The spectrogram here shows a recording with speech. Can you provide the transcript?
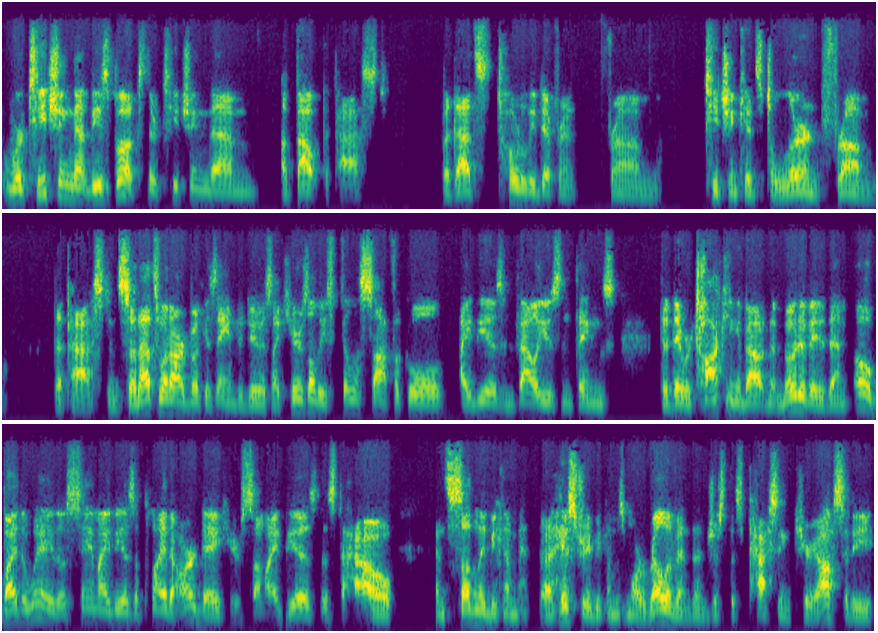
we're teaching that these books, they're teaching them about the past, but that's totally different from teaching kids to learn from the past. And so that's what our book is aimed to do is like, here's all these philosophical ideas and values and things that they were talking about that motivated them. Oh, by the way, those same ideas apply to our day. Here's some ideas as to how, and suddenly become uh, history becomes more relevant than just this passing curiosity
